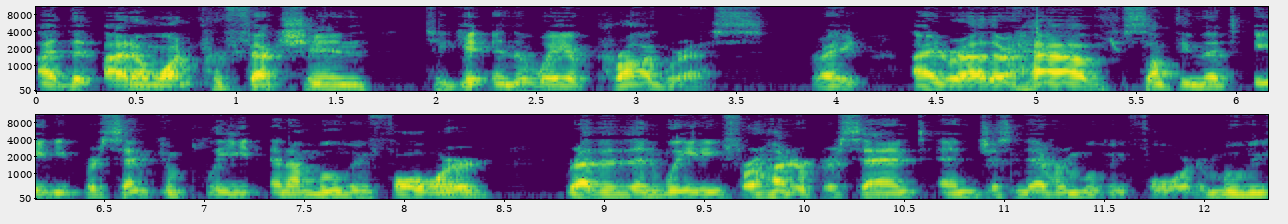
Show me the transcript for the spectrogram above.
I, that I don't want perfection to get in the way of progress, right? I'd rather have something that's 80% complete and I'm moving forward rather than waiting for 100% and just never moving forward or moving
